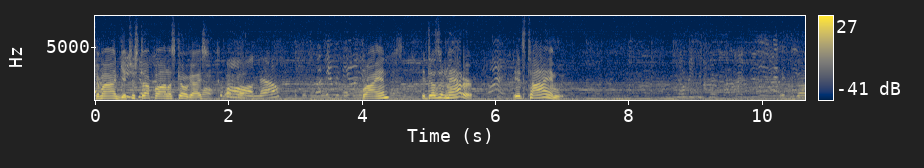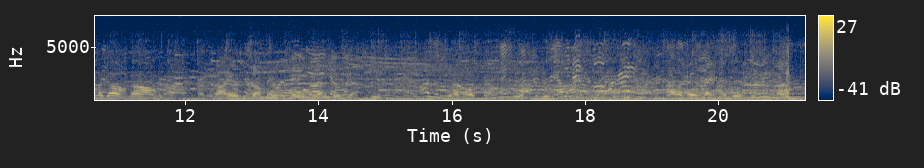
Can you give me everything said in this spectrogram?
Come on, get your stuff on. Let's go, guys. Come on now. Brian, it doesn't matter. It's time. If you're gonna go, go. Nah, it would be something more. Get out of Boy Scout. Get out of Boy Scout. Out of Boy Scout. Out of Boy Scout.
